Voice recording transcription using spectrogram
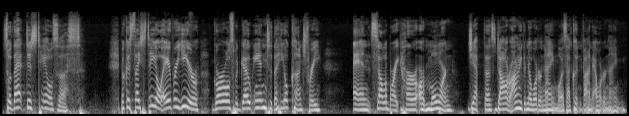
So that just tells us. Because they still, every year, girls would go into the hill country and celebrate her or mourn Jephthah's daughter. I don't even know what her name was. I couldn't find out what her name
